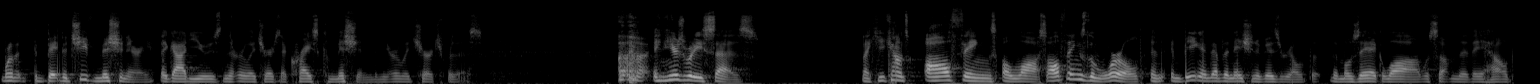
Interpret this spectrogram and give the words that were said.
one of the, the, the chief missionary that God used in the early church, that Christ commissioned in the early church for this. and here's what he says like he counts all things a loss, all things the world, and, and being of the nation of Israel, the, the Mosaic law was something that they held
